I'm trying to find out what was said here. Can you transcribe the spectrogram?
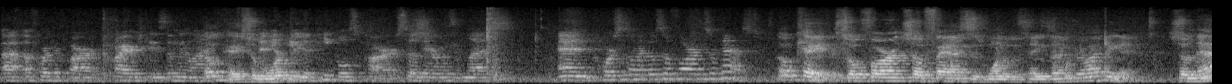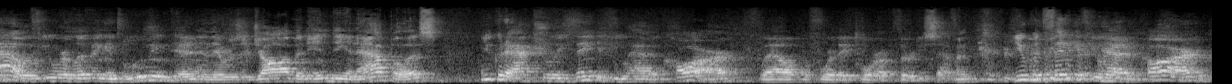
uh, afford the car prior to the assembly line. Okay, so more it became pe- the people's car, so there was less, and horses only go so far and so fast. Okay, the so far and so fast is one of the things I'm driving at. So now, if you were living in Bloomington and there was a job in Indianapolis, you could actually think if you had a car, well, before they tore up 37, you could think if you had a car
